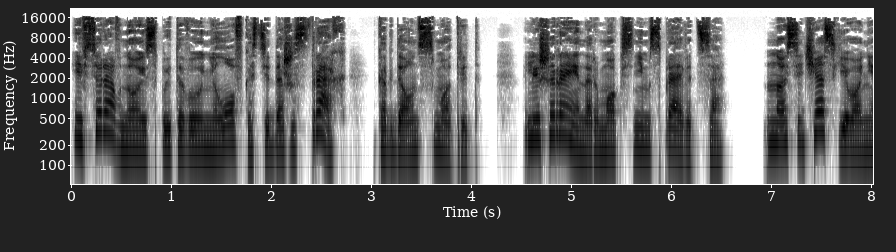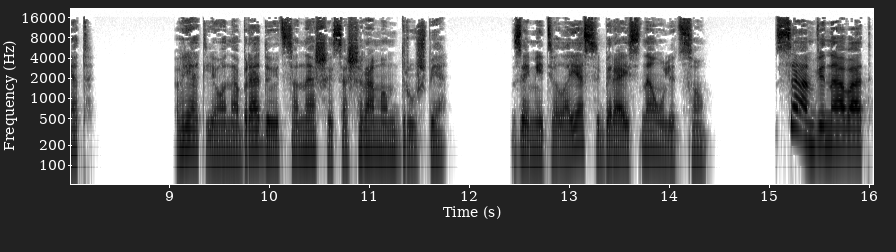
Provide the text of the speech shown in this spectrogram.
и все равно испытываю неловкость и даже страх, когда он смотрит. Лишь Рейнер мог с ним справиться, но сейчас его нет. Вряд ли он обрадуется нашей со шрамом дружбе», — заметила я, собираясь на улицу. «Сам виноват.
